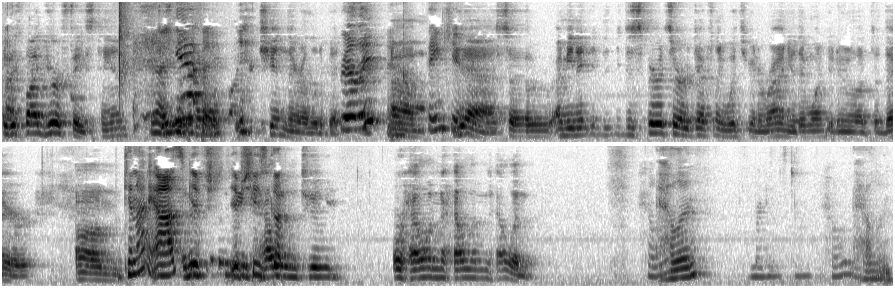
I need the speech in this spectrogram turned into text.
it was by your face, Tam. Yeah, Just your kind of face. by your chin there a little bit. Really? Uh, Thank you. Yeah, so I mean, it, the spirits are definitely with you and around you. They want you to know that they're there. Um, Can I ask and if it's gonna if be she's Helen too, or Helen, Helen, Helen. got Helen? Helen. Helen.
